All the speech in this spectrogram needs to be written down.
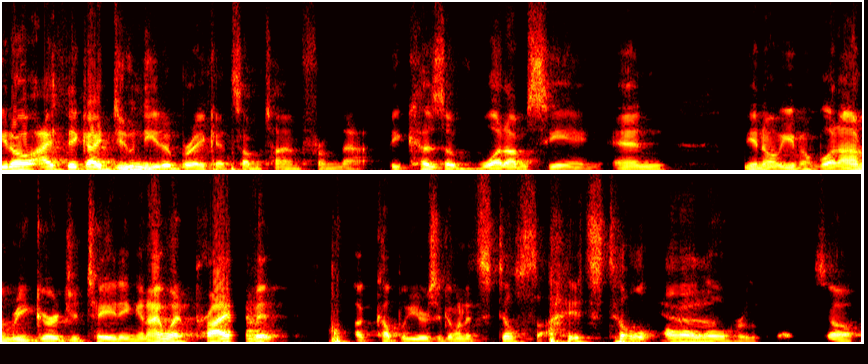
you know, I think I do need a break at some time from that because of what I'm seeing and you know, even what I'm regurgitating. And I went private a couple years ago, and it's still it's still yeah. all over the place. So,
